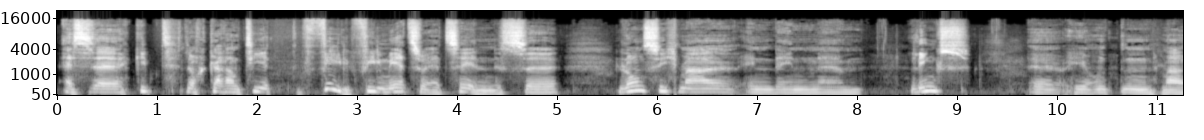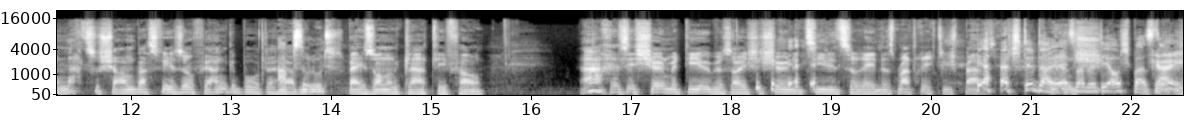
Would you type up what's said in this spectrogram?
Es äh, gibt doch garantiert viel, viel mehr zu erzählen. Es äh, lohnt sich mal in den ähm, Links äh, hier unten mal nachzuschauen, was wir so für Angebote haben. Absolut. Bei Sonnenklar TV. Ach, es ist schön mit dir über solche schöne Ziele zu reden. Das macht richtig Spaß. Ja, das stimmt, Harry. Das macht mit dir auch Spaß. Ne? Geil.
